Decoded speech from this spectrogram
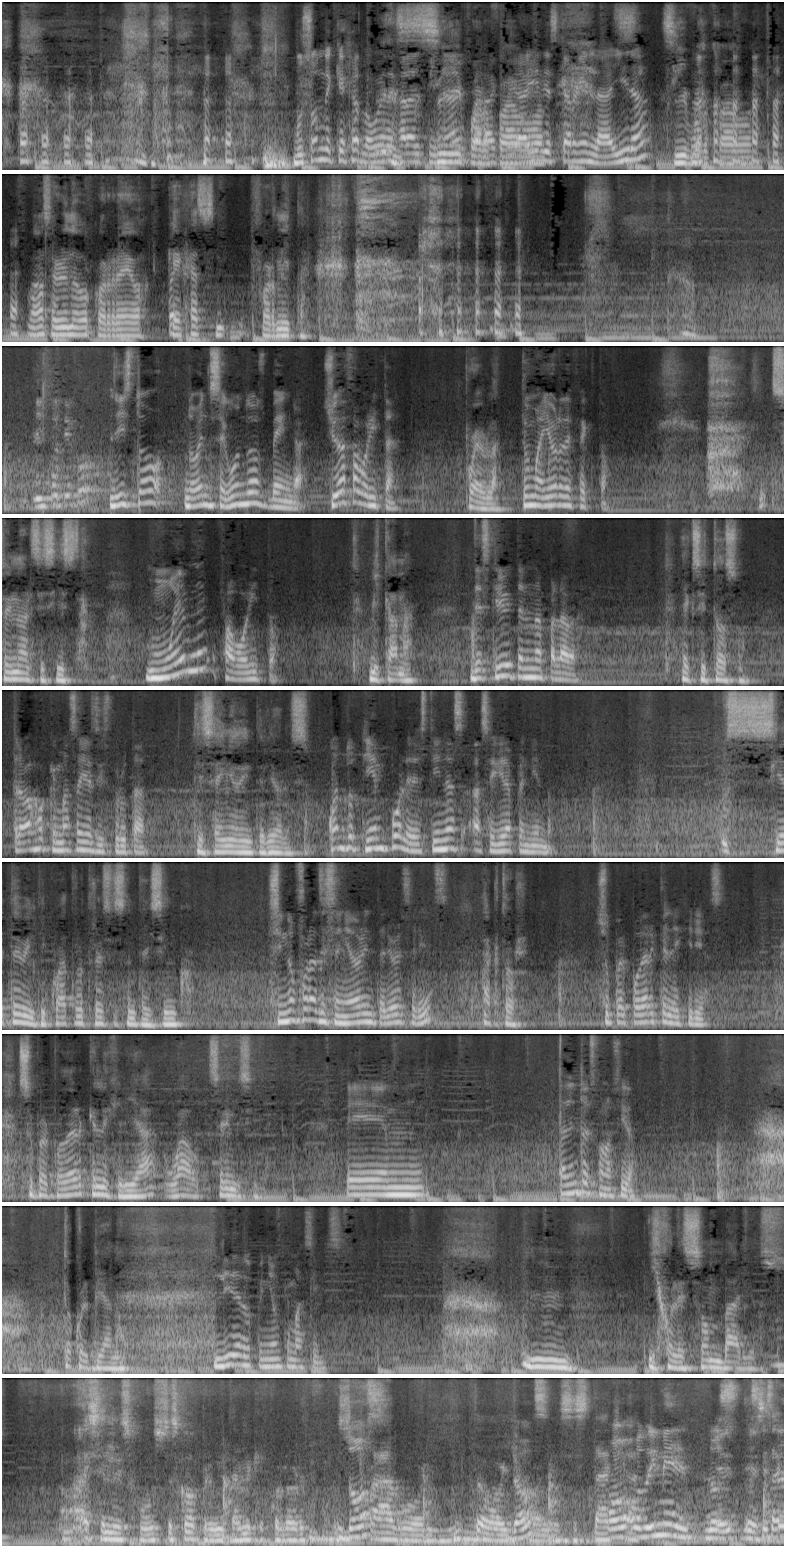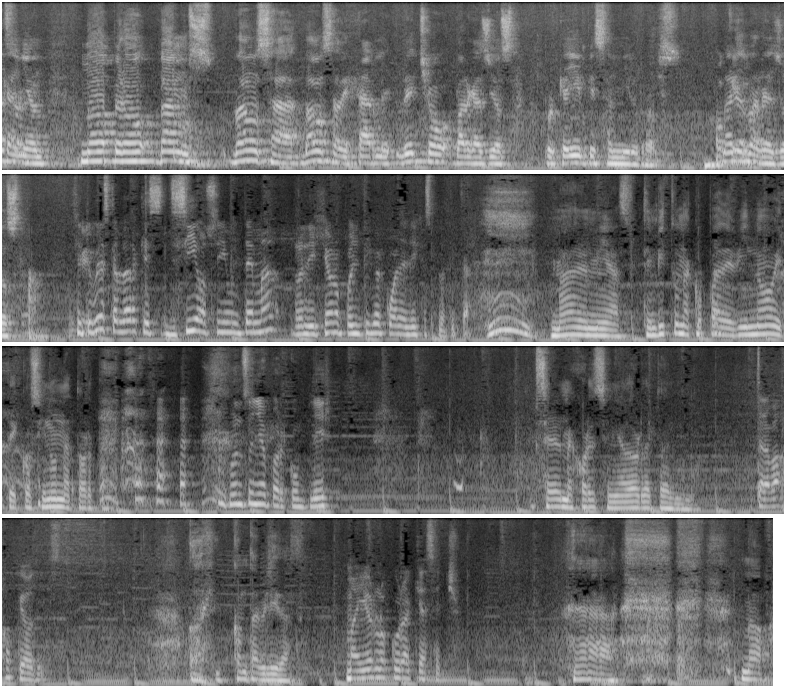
Buzón de quejas lo voy a dejar al Sí, final por para favor. que ahí descarguen la ira. Sí, por favor. Vamos a abrir un nuevo correo. Quejas Fornita. ¿Listo tiempo? Listo, 90 segundos, venga. Ciudad favorita. Puebla. Tu mayor defecto. Soy narcisista. Mueble favorito. Mi cama. Descríbete en una palabra. Exitoso. Trabajo que más hayas disfrutado. Diseño de interiores. ¿Cuánto tiempo le destinas a seguir aprendiendo? 7, 24, 365. Si no fueras diseñador de interiores, ¿serías? Actor. Superpoder que elegirías. Superpoder que elegiría, wow, ser invisible. Em, talento desconocido. Toco el piano. Líder de opinión que más sigues. Híjole, son varios. Ah, ese no es justo, es como preguntarme qué color es Dos. favorito. ¿Dos? está, O, o dime los. que está cañón. No, pero vamos, vamos a, vamos a dejarle. De hecho, Vargas Llosa, porque ahí empiezan mil rollos. Ok. Mario Vargas Llosa. Si tuvieras que hablar que es sí o sí un tema, religión o política, ¿cuál eliges platicar? Madre mía, te invito a una copa de vino y te cocino una torta. un sueño por cumplir. Ser el mejor diseñador de todo el mundo. Trabajo que odias. Ay, contabilidad. Mayor locura que has hecho. no,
